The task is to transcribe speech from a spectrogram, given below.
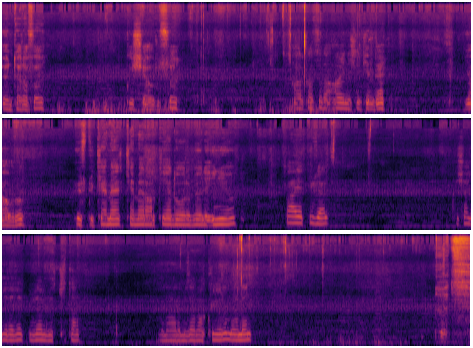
Ön tarafı kış yavrusu. Arkası da aynı şekilde yavru. Üstü kemer, kemer arkaya doğru böyle iniyor. Gayet güzel. Kışa girecek güzel bir çıta. Anarımıza bakıyorum hemen. Evet.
